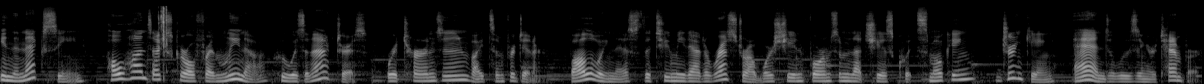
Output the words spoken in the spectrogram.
In the next scene, Pohan's ex girlfriend Lena, who is an actress, returns and invites him for dinner. Following this, the two meet at a restaurant where she informs him that she has quit smoking, drinking, and losing her temper.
